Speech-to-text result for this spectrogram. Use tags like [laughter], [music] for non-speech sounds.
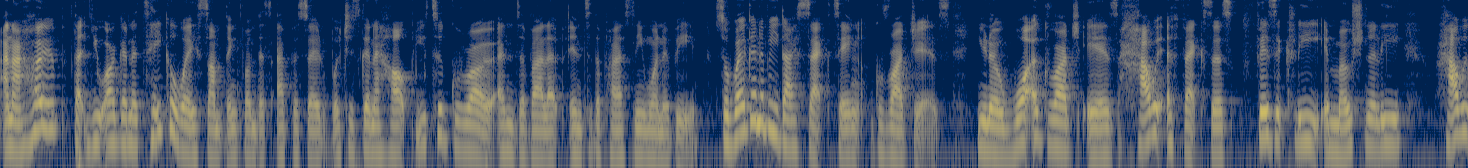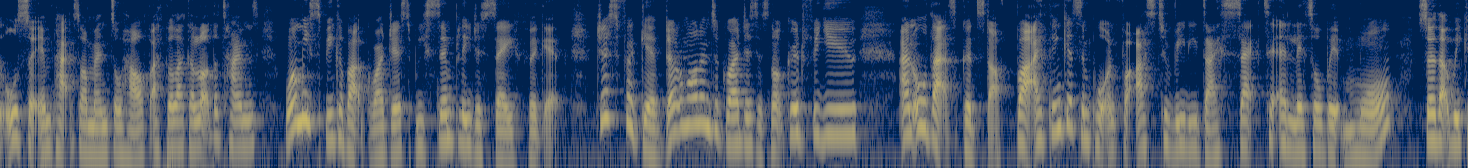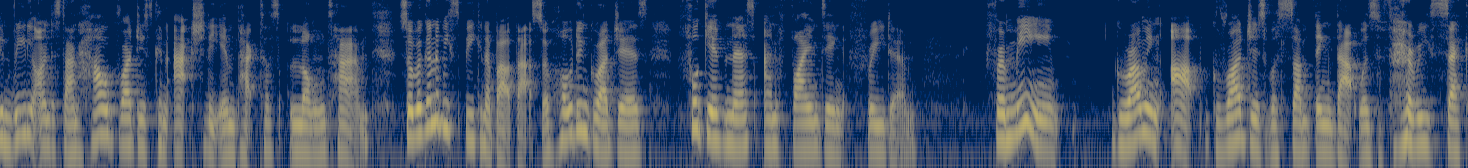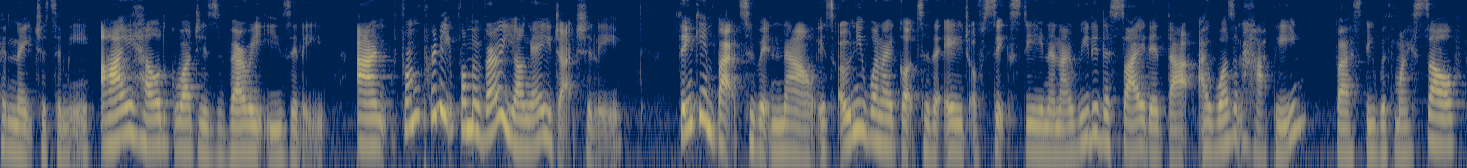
And I hope that you are going to take away something from this episode, which is going to help you to grow and develop into the person you want to be. So, we're going to be dissecting grudges. You know, what a grudge is, how it affects us physically, emotionally, how it also impacts our mental health. I feel like a lot of the times when we speak about grudges, we simply just say forgive. Just forgive. Don't hold on to grudges. It's not good for you and all that's good stuff. But I think it's important for us to really dissect it a little bit more so that we can really understand how grudges can actually impact us long term. So we're going to be speaking about that. So holding grudges, forgiveness, and finding freedom. For me, growing up, grudges was something that was [laughs] very second nature to me. I held grudges very easily. And from pretty from a very young age actually. Thinking back to it now, it's only when I got to the age of 16 and I really decided that I wasn't happy, firstly, with myself.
